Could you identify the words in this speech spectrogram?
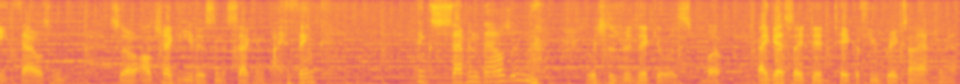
8,000. So I'll check Edis in a second. I think, I think 7,000? which is ridiculous, but I guess I did take a few breaks on Aftermath.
